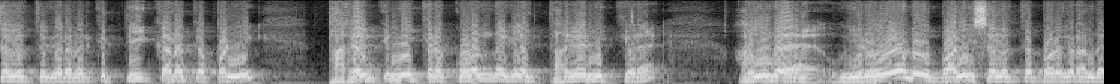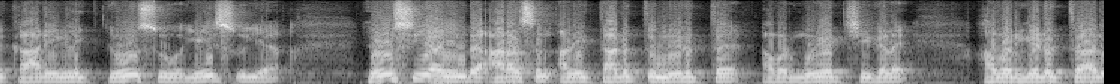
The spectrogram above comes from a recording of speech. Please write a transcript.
செலுத்துகிறதற்கு தீக்கடக்க பண்ணி தகக்கு நீக்கிற குழந்தைகளை தக நிற்கிற அந்த உயிரோடு பலி செலுத்தப்படுகிற அந்த காரியங்களை யோசு இயேசுயா யோசியா என்ற அரசன் அதை தடுத்து நிறுத்த அவர் முயற்சிகளை அவர் எடுத்தார்.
